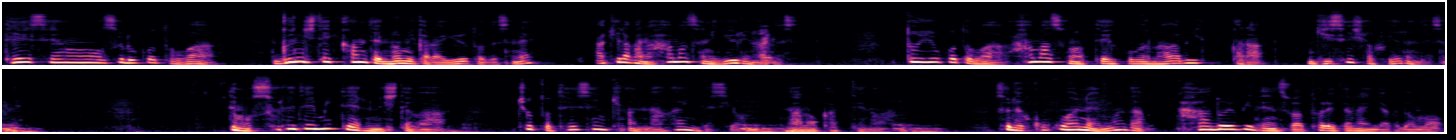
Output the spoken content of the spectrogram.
停戦をすることは軍事的観点のみから言うとですね明らかなハマスに有利なんです。はい、ということはハマスの抵抗が長引くから犠牲者増えるんですね。うん、でもそれで見ているにしてはちょっと停戦期間長いんですよ、うん、7日っていうのは。うん、それここはねまだハードエビデンスは取れてないんだけども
